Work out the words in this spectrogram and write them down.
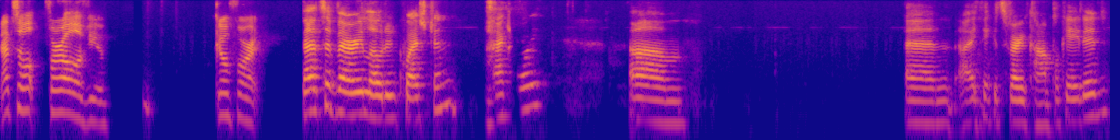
That's all for all of you. Go for it. That's a very loaded question, actually. Um, and I think it's very complicated.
